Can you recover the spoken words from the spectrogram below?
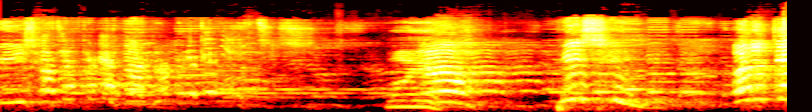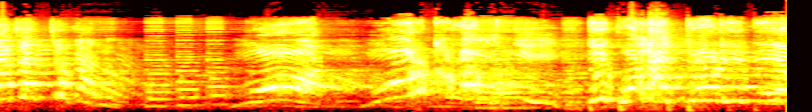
বিশ হাজার টাকা ধার লিখে দিয়েছিস। ওই পিসি অত চেঁচাচ্ছ কেন কলঙ্কি। তুই গলায় দড়ি দিয়ে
